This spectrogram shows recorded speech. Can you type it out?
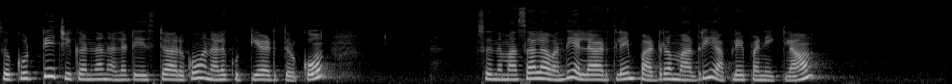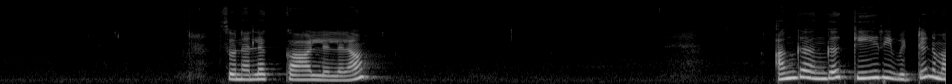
ஸோ குட்டி சிக்கன் தான் நல்லா டேஸ்ட்டாக இருக்கும். அதனால் குட்டியாக எடுத்திருக்கோம். ஸோ இந்த மசாலா வந்து எல்லா இடத்துலையும் படுற மாதிரி அப்ளை பண்ணிக்கலாம். ஸோ நல்ல கால்லலாம் அங்கே அங்கே கீறி விட்டு நம்ம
